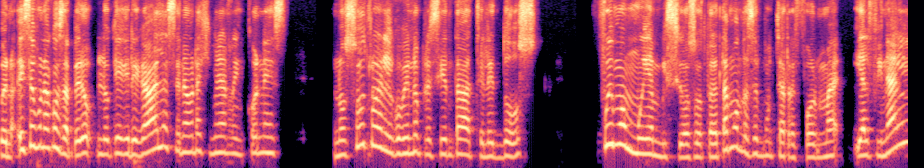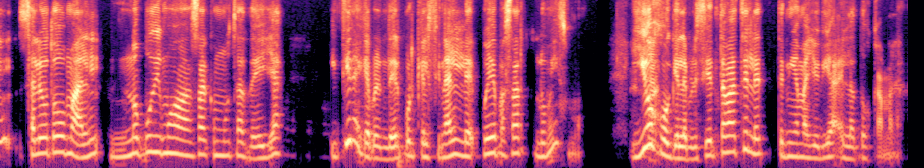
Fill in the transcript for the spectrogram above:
Bueno, esa es una cosa, pero lo que agregaba la senadora Jimena Rincón es, nosotros en el gobierno presidenta Bachelet II fuimos muy ambiciosos, tratamos de hacer muchas reformas y al final salió todo mal, no pudimos avanzar con muchas de ellas y tiene que aprender porque al final le puede pasar lo mismo. Y ojo que la presidenta Bachelet tenía mayoría en las dos cámaras.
